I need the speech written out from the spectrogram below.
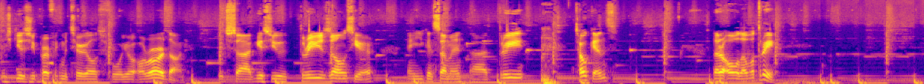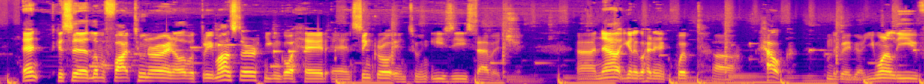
which gives you perfect materials for your Aurora Auroradon, which uh, gives you three zones here, and you can summon uh, three tokens that are all level 3. And because a level 5 tuner and a level 3 monster, you can go ahead and synchro into an easy savage. Uh, now you're gonna go ahead and equip uh, Hulk from the graveyard. You want to leave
